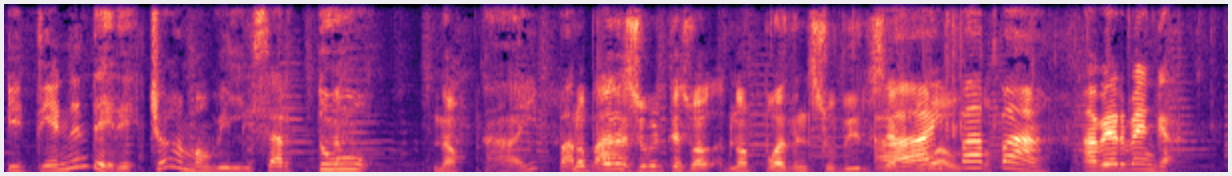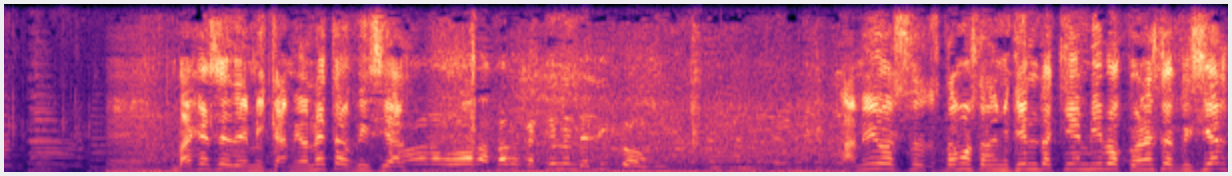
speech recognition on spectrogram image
Y tienen derecho a movilizar tú. No. Ay, papá. No pueden subirte su no pueden subirse a Ay, tu auto. papá. A ver, venga. Bájese de mi camioneta oficial. No, no voy a bajar porque tienen delito. Amigos, estamos transmitiendo aquí en vivo con este oficial.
